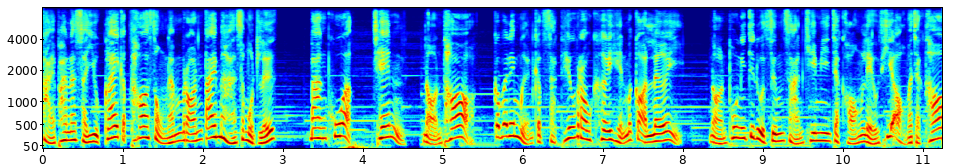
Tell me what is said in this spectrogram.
สายพันธุ์อาศัยอยู่ใกล้กับท่อส่งน้ำร้อนใต้มหาสมุทรลึก บางพวก เช่น หนอนท่อ ก็ไม่ได้เหมือนกับสัตว์ที่เราเคยเห็นมาก่อนเลย หนอนพวกนี้จะดูดซึมสารเคมีจากของเหลวที่ออกมาจากท่อ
